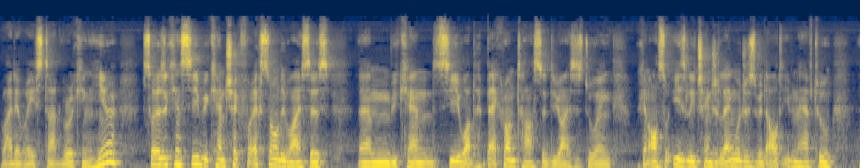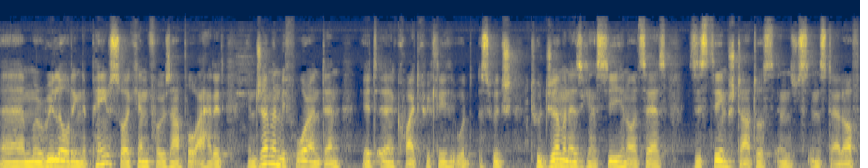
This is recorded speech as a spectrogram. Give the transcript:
right away start working here. So as you can see we can check for external devices um, we can see what background tasks the device is doing. We can also easily change the languages without even have to um, reloading the page. So I can for example I had it in German before and then it uh, quite quickly would switch to German. As you can see you know it says Systemstatus in, instead of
